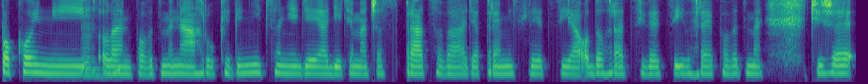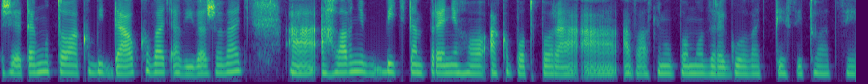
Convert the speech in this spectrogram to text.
pokojný, uh-huh. len povedzme náhru, kedy nič sa nedieje a dieťa má čas spracovať a premyslieť si a odohrať si veci v hre, povedzme. Čiže že tak mu to akoby dávkovať a vyvažovať a, a hlavne byť tam pre neho ako podpora a, a vlastne mu pomôcť regulovať tie situácie.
